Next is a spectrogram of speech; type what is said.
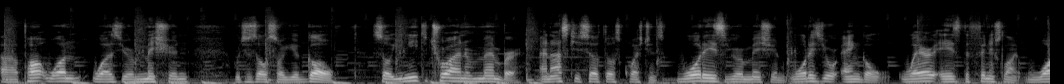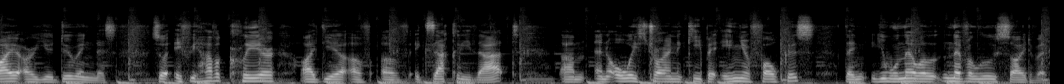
uh, part one was your mission, which is also your goal. So you need to try and remember and ask yourself those questions. What is your mission? What is your end goal? Where is the finish line? Why are you doing this? So if you have a clear idea of, of exactly that, um, and always trying to keep it in your focus, then you will never never lose sight of it.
